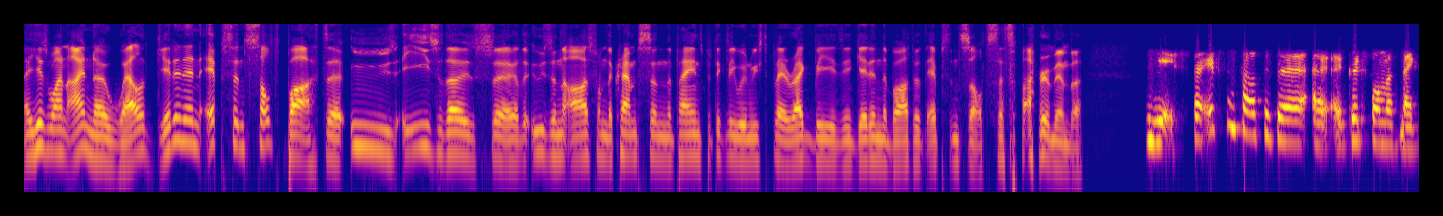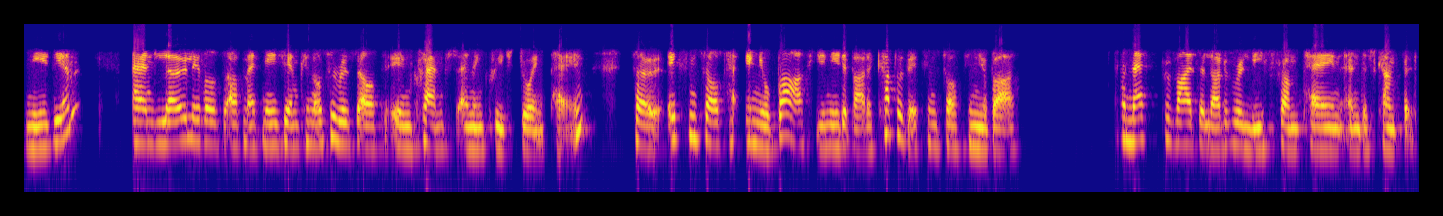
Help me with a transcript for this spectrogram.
Uh, here's one I know well. Get in an Epsom salt bath to ooze, ease those, uh, the ooze and the R's from the cramps and the pains, particularly when we used to play rugby. You get in the bath with Epsom salts. That's what I remember. Yes, so Epsom salt is a, a good form of magnesium, and low levels of magnesium can also result in cramps and increased joint pain. So Epsom salt in your bath, you need about a cup of Epsom salt in your bath. And that provides a lot of relief from pain and discomfort.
